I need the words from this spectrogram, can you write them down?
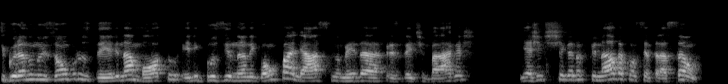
Segurando nos ombros dele, na moto, ele buzinando igual um palhaço no meio da Presidente Vargas. E a gente chega no final da concentração,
